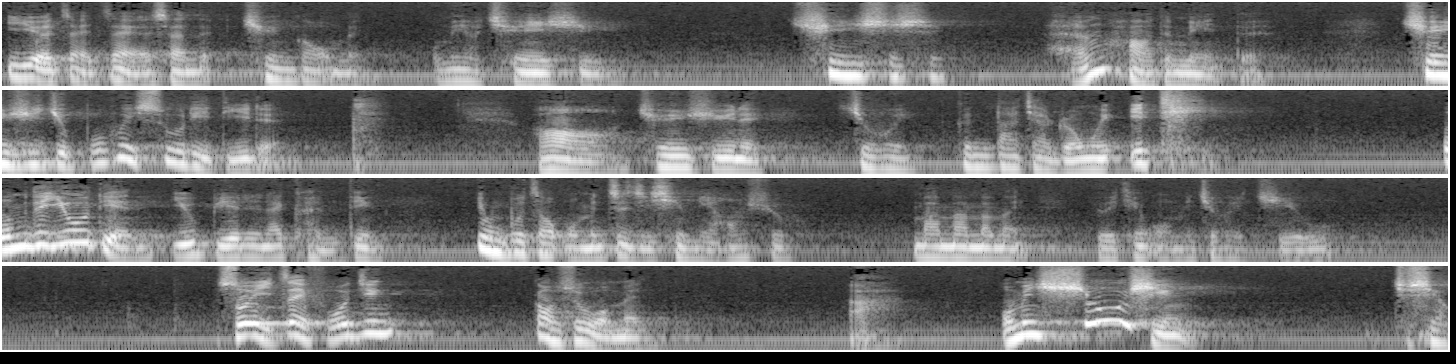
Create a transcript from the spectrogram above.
一而再、再而三的劝告我们：我们要谦虚，谦虚是很好的美德，谦虚就不会树立敌人。哦，谦虚呢，就会跟大家融为一体。我们的优点由别人来肯定，用不着我们自己去描述。慢慢慢慢，有一天我们就会觉悟。所以在佛经告诉我们，啊，我们修行就是要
